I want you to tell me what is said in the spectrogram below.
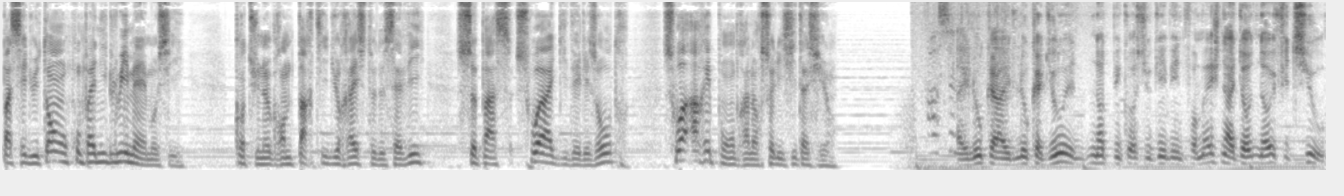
Passer du temps en compagnie de lui-même aussi, quand une grande partie du reste de sa vie se passe soit à guider les autres, soit à répondre à leurs sollicitations. I look, I look at you not because you give information. I don't know if it's you.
